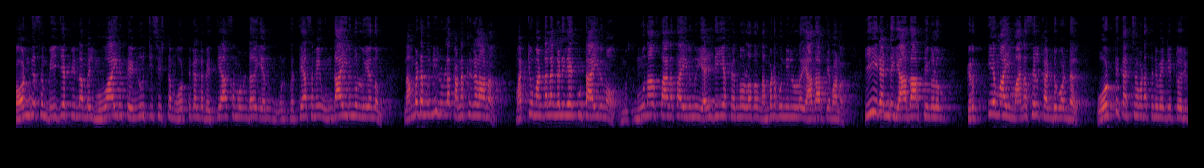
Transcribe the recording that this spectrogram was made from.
കോൺഗ്രസും ബി ജെ പിയും തമ്മിൽ മൂവായിരത്തി എണ്ണൂറ്റി ശിഷ്ടം വോട്ടുകളുടെ വ്യത്യാസമുണ്ട് വ്യത്യാസമേ ഉണ്ടായിരുന്നുള്ളൂ എന്നും നമ്മുടെ മുന്നിലുള്ള കണക്കുകളാണ്. മറ്റു മണ്ഡലങ്ങളിലേക്കൂട്ടായിരുന്നോ? മൂന്നാം സ്ഥാനത്തായിരുന്നു എൽ ഡി എഫ് എന്നുള്ളത് നമ്മുടെ മുന്നിലുള്ള യാഥാർത്ഥ്യമാണ്. ഈ രണ്ട് യാഥാർത്ഥ്യങ്ങളും കൃത്യമായി മനസ്സിൽ കണ്ടുകൊണ്ട് വോട്ട് കച്ചവടത്തിന് വേണ്ടിയിട്ടുള്ള ഒരു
